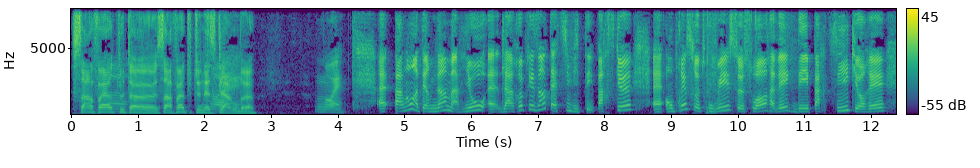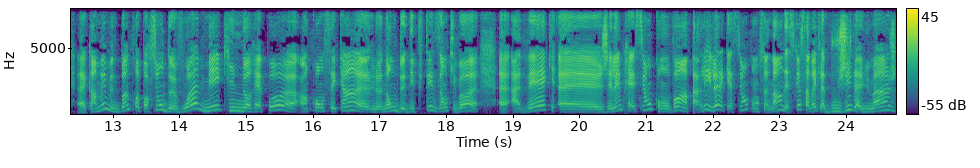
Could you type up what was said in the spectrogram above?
sans faire tout un, sans faire toute une esclandre. Ouais. Euh, parlons en terminant, Mario, euh, de la représentativité, parce que euh, on pourrait se retrouver ce soir avec des partis qui auraient euh, quand même une bonne proportion de voix, mais qui n'auraient pas, euh, en conséquent, euh, le nombre de députés, disons, qui va avec. J'ai l'impression qu'on va en parler. Et là, la question qu'on se demande, est-ce que ça va être la bougie d'allumage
